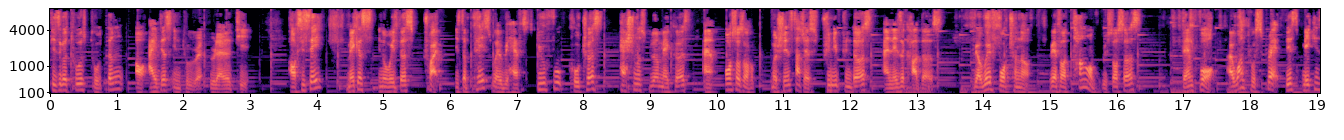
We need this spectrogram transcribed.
physical tools to turn our ideas into re- reality. Our CCA, Makers Innovators Tribe, is a place where we have skillful coaches, passionate student makers, and all sorts of machines such as 3D printers and laser cutters. We are very fortunate. We have a ton of resources. Therefore, I want to spread this making,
